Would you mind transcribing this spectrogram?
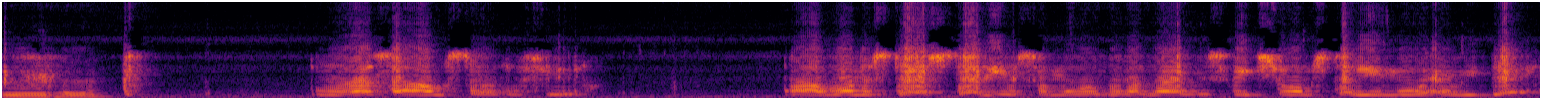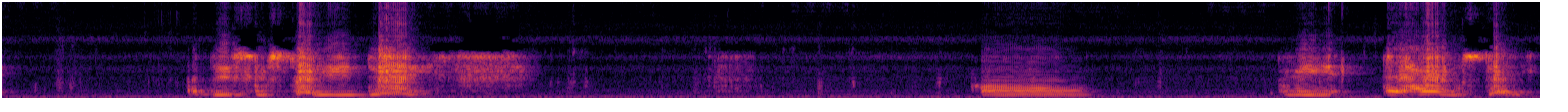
Mm-hmm. You know, that's how I'm starting to feel. I want to start studying some more, but I got to just make sure I'm studying more every day. I did some study today. Um, I mean, at home study.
